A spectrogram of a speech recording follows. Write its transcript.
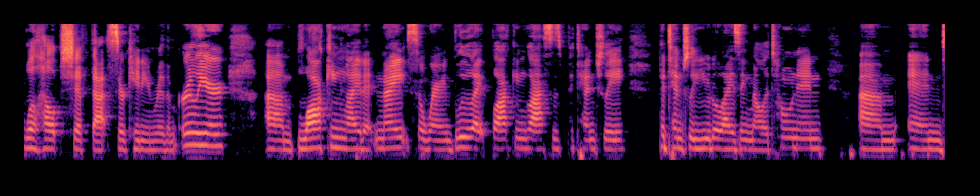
will help shift that circadian rhythm earlier. Um, blocking light at night, so wearing blue light blocking glasses, potentially potentially utilizing melatonin, um, and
